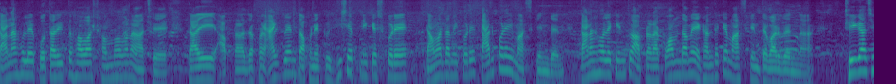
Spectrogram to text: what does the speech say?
তা না হলে প্রতারিত হওয়ার সম্ভাবনা আছে। তাই আপনারা যখন আসবেন, তখন একটু হিসেব নিকেশ করে, দামাদামি করে তারপরেই মাছ কিনবেন। তা না হলে কিন্তু আপনারা কম দামে এখান থেকে মাছ কিনতে পারবেন না। ঠিক আছে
